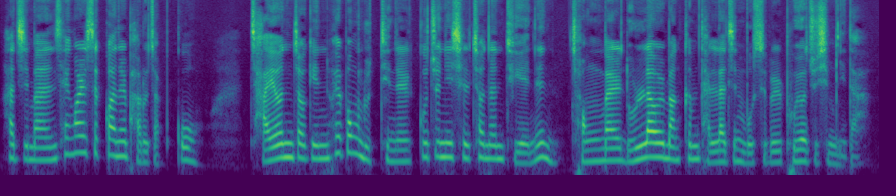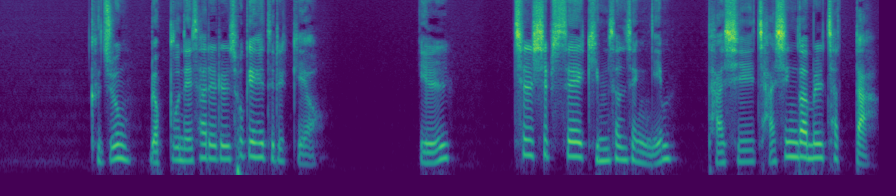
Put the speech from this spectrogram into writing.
하지만 생활 습관을 바로잡고 자연적인 회복 루틴을 꾸준히 실천한 뒤에는 정말 놀라울 만큼 달라진 모습을 보여주십니다. 그중 몇 분의 사례를 소개해 드릴게요. 1. 70세 김 선생님, 다시 자신감을 찾다.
